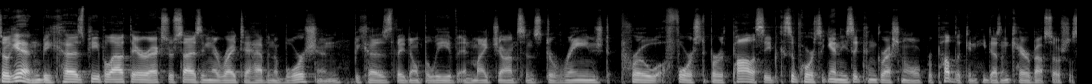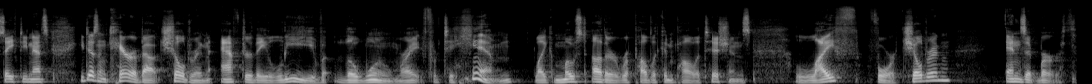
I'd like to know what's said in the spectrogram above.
So, again, because people out there are exercising their right to have an abortion because they don't believe in Mike Johnson's deranged pro forced birth policy, because, of course, again, he's a congressional Republican. He doesn't care about social safety nets. He doesn't care about children after they leave the womb, right? For to him, like most other Republican politicians, life for children ends at birth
